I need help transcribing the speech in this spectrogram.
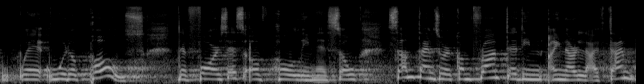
would oppose the forces of holiness. So sometimes we're confronted in, in our lifetime,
